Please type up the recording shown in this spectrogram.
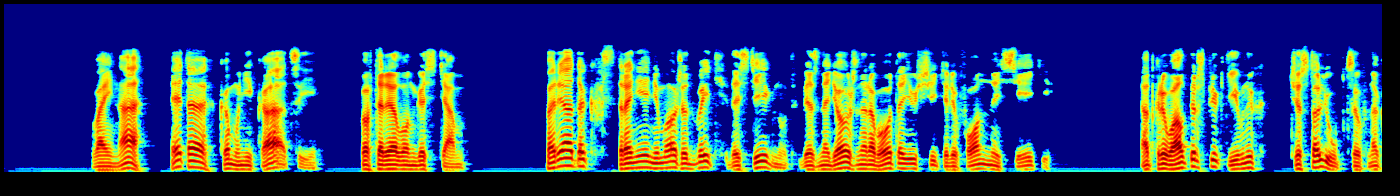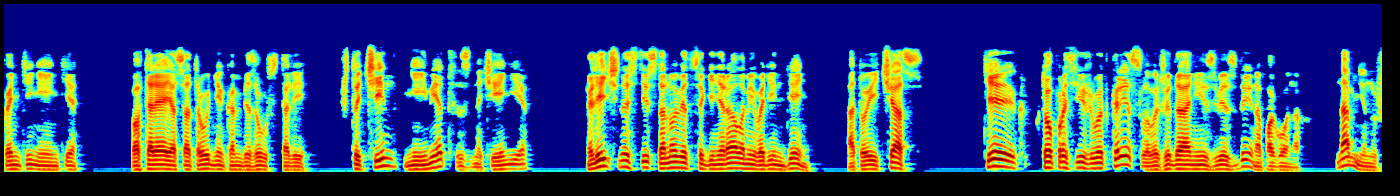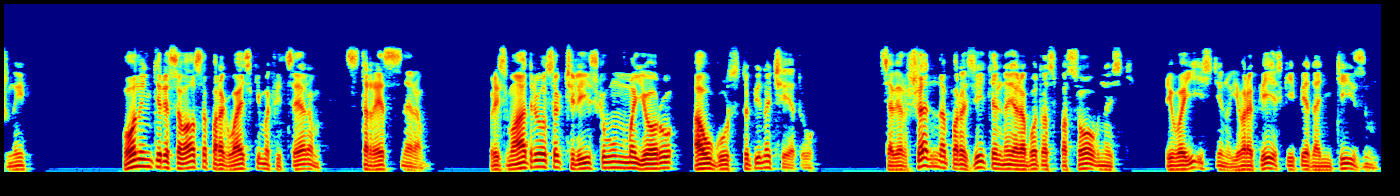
«Война — это коммуникации», — повторял он гостям. «Порядок в стране не может быть достигнут без надежно работающей телефонной сети». Открывал перспективных честолюбцев на континенте, повторяя сотрудникам без устали, что чин не имеет значения. Личности становятся генералами в один день, а то и час. Те, кто просиживает кресло в ожидании звезды на погонах, нам не нужны. Он интересовался парагвайским офицером Стресснером, присматривался к чилийскому майору Аугусту Пиночету. Совершенно поразительная работоспособность и воистину европейский педантизм.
